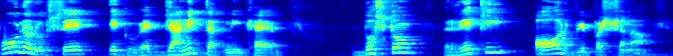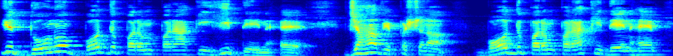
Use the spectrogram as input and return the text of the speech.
पूर्ण रूप से एक वैज्ञानिक तकनीक है। दोस्तों, रेकी और विपश्यना। ये दोनों बौद्ध परंपरा की ही देन है। जहाँ विपश्यना बौद्ध परंपरा की देन है,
